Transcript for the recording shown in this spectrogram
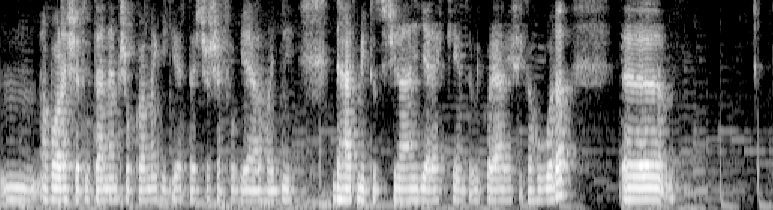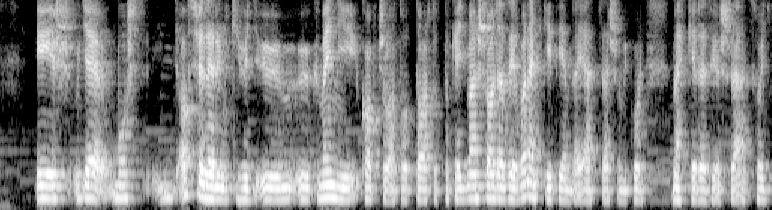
mm, a baleset után nem sokkal megígérte, hogy sose fogja elhagyni. De hát mit tudsz csinálni gyerekként, amikor elviszik a húgodat és ugye most az se derül ki, hogy ő, ők mennyi kapcsolatot tartottak egymással, de azért van egy-két ilyen bejátszás, amikor megkérdezi a srác, hogy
